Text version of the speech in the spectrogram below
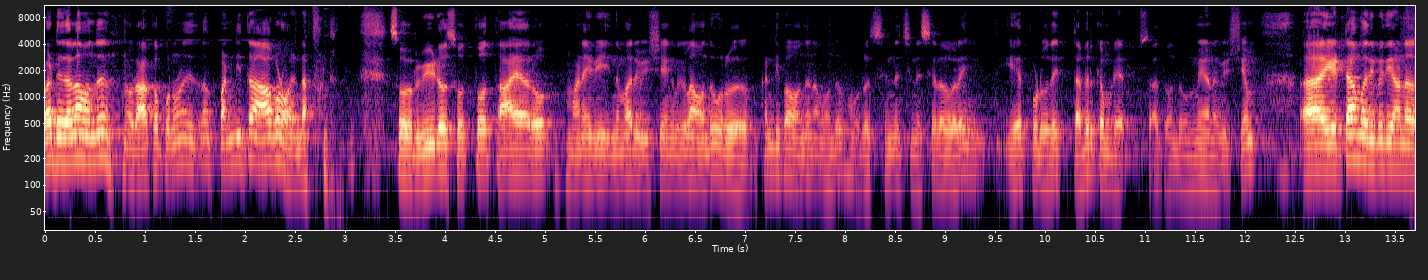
பட் இதெல்லாம் வந்து ஒரு ஆக்கப்பூர்வம் இதெல்லாம் பண்ணி தான் ஆகணும். என்ன பண்ணுறது ஸோ ஒரு வீடோ சொத்தோ தாயாரோ மனைவி இந்த மாதிரி விஷயங்களுக்கெல்லாம் வந்து ஒரு கண்டிப்பாக வந்து நம்ம வந்து ஒரு சின்ன சின்ன செலவுகளை ஏற்படுவதை தவிர்க்க முடியாது. ஸோ அது வந்து உண்மையான விஷயம். எட்டாம் அதிபதியான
